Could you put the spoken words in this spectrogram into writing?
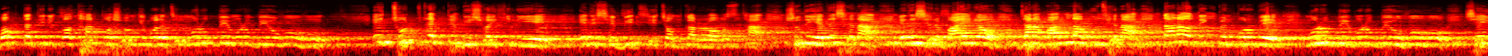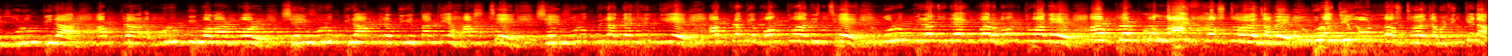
বক্তা তিনি কথার প্রসঙ্গে বলেছেন, মুরব্বী মুরব্বী হু হু। এই ছোট্ট একটা বিষয়কে নিয়ে এদেশে বিদ্রি চমকানোর অবস্থা। শুধু এদেশে না, এদেশের বাইরেও যারা বাংলা বুঝে না, তারাও দেখবেন বলবে, মুরব্বী মুরব্বী হু হু। সেই মুরব্বীরা আপনার, মুরব্বী বলার পর সেই মুরব্বীরা আপনার দিকে তাকিয়ে হাসছে। সেই মুরব্বীরা দেখেন গিয়ে আপনাকে বন্তোয়া দিচ্ছে। মুরব্বীরা যদি একবার বন্তোয়া দেয়, আপনার লাইফ নষ্ট হয়ে যাবে পুরো জীবন নষ্ট হয়ে যাবে ঠিক কিনা?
